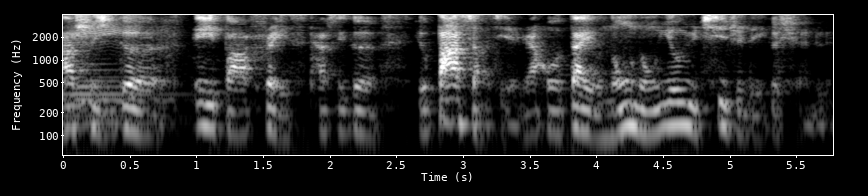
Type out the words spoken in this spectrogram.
它是一个 A 八 phrase，它是一个有八小节，然后带有浓浓忧郁气质的一个旋律。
